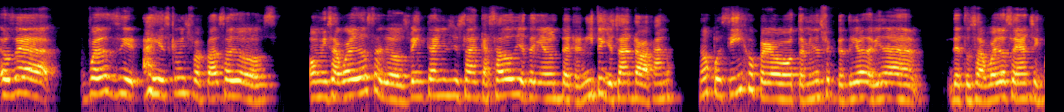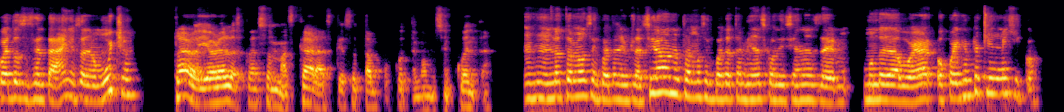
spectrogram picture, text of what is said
o sea, puedes decir, ay, es que mis papás a los, o mis abuelos a los 20 años ya estaban casados, ya tenían un terrenito y ya estaban trabajando. No, pues sí, hijo, pero también la expectativa de vida de tus abuelos eran 50 o 60 años, o no mucho. Claro, y ahora las cosas son más caras, que eso tampoco tenemos en cuenta. No tomamos en cuenta la inflación, no tomamos en cuenta también las condiciones del mundo laboral. O por ejemplo aquí en México,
